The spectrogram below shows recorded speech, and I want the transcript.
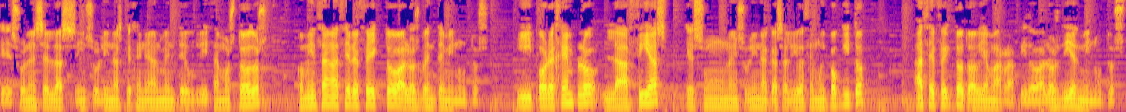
que suelen ser las insulinas que generalmente utilizamos todos, comienzan a hacer efecto a los 20 minutos. Y por ejemplo, la FIASP, que es una insulina que ha salido hace muy poquito, hace efecto todavía más rápido, a los 10 minutos.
